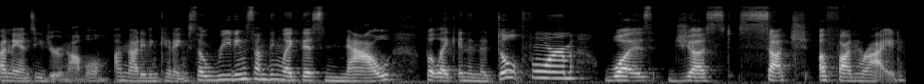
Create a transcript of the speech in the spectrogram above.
a Nancy Drew novel. I'm not even kidding. So reading something like this now, but like in an adult form was just such a fun ride.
